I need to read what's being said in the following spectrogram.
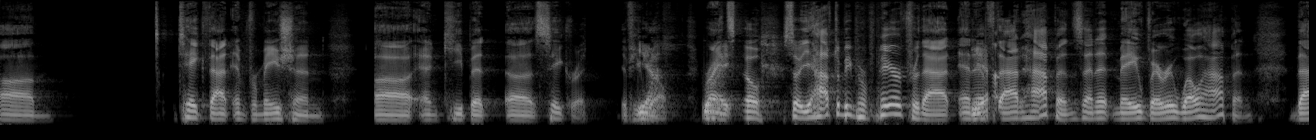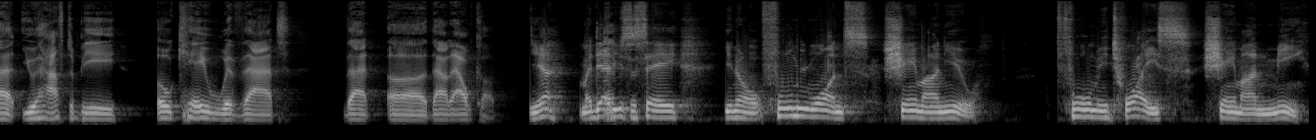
um take that information uh and keep it uh sacred if you Yeah. will right? Right. so so you have to be prepared for that and if that happens and it may very well happen that you have to be okay with that that uh that outcome Yeah. My dad And- used to say, you know, fool me once, shame on you. Fool me twice, shame on me.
